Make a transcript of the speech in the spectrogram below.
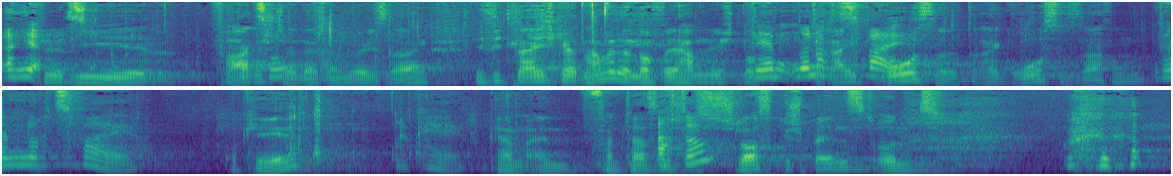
Ah, ja. für die Fragestellerin, würde ich sagen. Wie viele Kleinigkeiten haben wir denn noch? Wir haben nämlich noch, Wir haben nur noch drei, zwei. große, drei große Sachen. Wir haben noch zwei. Okay. Okay. Wir haben ein fantastisches Achtung. Schlossgespenst und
